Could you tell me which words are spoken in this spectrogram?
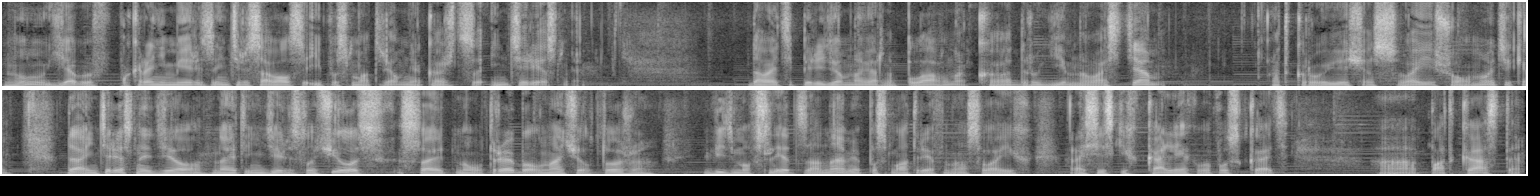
Ну, я бы, по крайней мере, заинтересовался и посмотрел. Мне кажется, интересное. Давайте перейдем, наверное, плавно к другим новостям. Открою я сейчас свои шоу-нотики. Да, интересное дело на этой неделе случилось. Сайт No Treble начал тоже, видимо, вслед за нами, посмотрев на своих российских коллег, выпускать а, подкасты.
